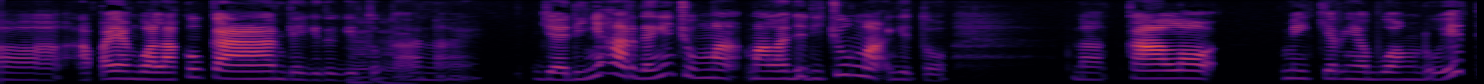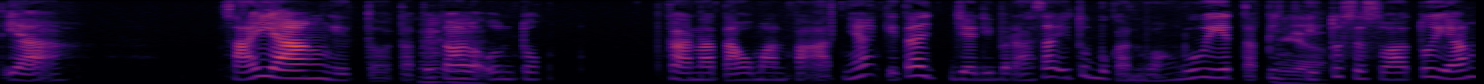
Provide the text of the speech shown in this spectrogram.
eh, apa yang gue lakukan kayak gitu-gitu Mm-mm. kan. Nah jadinya harganya cuma malah jadi cuma gitu. Nah kalau mikirnya buang duit ya sayang gitu tapi Mm-mm. kalau untuk karena tahu manfaatnya kita jadi berasa itu bukan buang duit tapi Iya. itu sesuatu yang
